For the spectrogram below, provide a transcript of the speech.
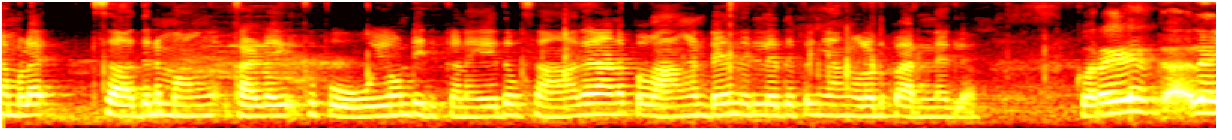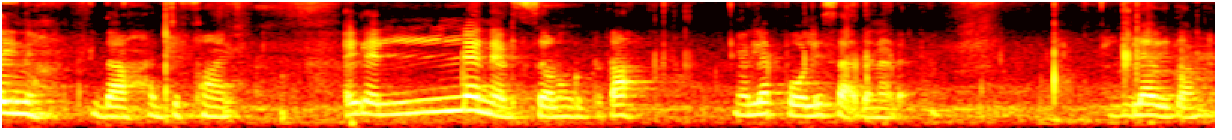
നമ്മളെ സാധനം വാങ്ങ കടയ്ക്ക് പോയോണ്ടിരിക്കണം. ഏത് സാധനമാണ് ഇപ്പോൾ വാങ്ങണ്ടേന്നുള്ളത് ഇപ്പം ഞങ്ങളോട് പറഞ്ഞല്ലോ. കുറേ കാലമായി ഇതാ അജ്ഫാൻ. അതിലെല്ലാ നട്സുകളും കിട്ടും നല്ല പൊളി സാധനമാണ് എല്ലാ വിധമുണ്ട്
